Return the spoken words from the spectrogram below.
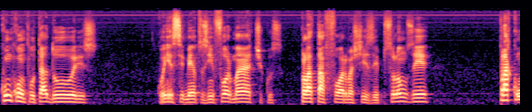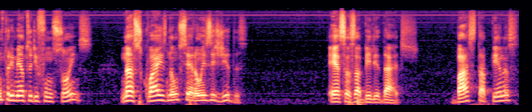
com computadores, conhecimentos informáticos, plataforma XYZ, para cumprimento de funções nas quais não serão exigidas essas habilidades. Basta apenas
